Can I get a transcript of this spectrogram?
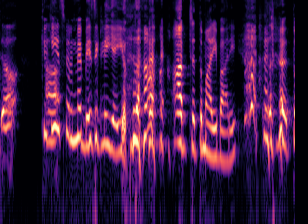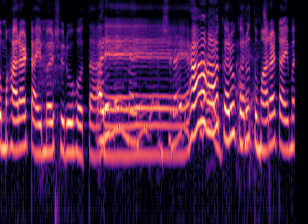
तो क्योंकि आ, इस फ़िल्म में बेसिकली यही होता है। अब तुम्हारी बारी। तुम्हारा टाइमर शुरू होता अरे है। हाँ हाँ करो करो अरे, तुम्हारा टाइमर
